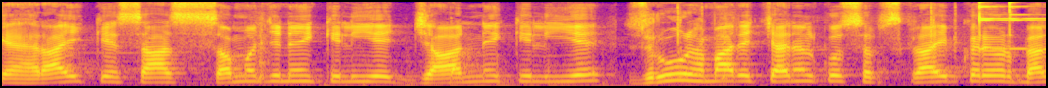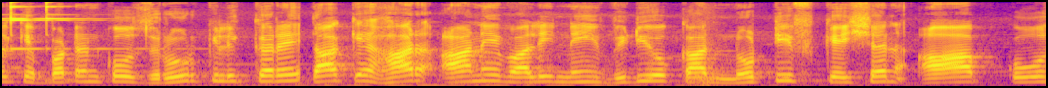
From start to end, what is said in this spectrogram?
گہرائی کے ساتھ سمجھنے کے لیے، جاننے کے لیے ضرور ہمارے چینل کو سبسکرائب کریں اور بیل کے بٹن کو ضرور کلک کریں تاکہ ہر آنے والی نئی ویڈیو کا نوٹیفکیشن آپ کو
